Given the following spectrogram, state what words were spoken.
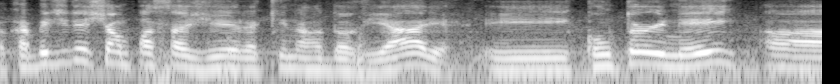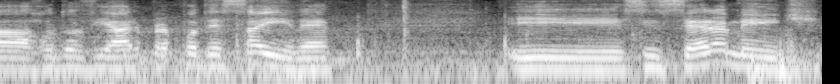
eu acabei de deixar um passageiro aqui na rodoviária e contornei a rodoviária para poder sair, né? E sinceramente,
